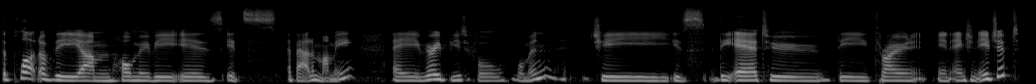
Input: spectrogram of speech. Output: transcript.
the plot of the um, whole movie is it's about a mummy, a very beautiful woman. She is the heir to the throne in ancient Egypt.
